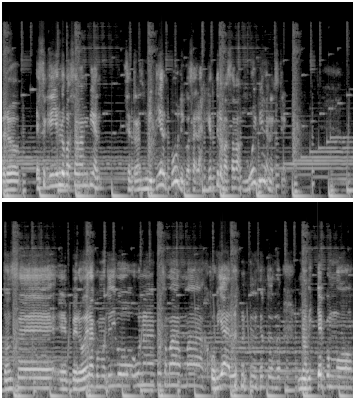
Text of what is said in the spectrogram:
Pero ese que ellos lo pasaban bien se transmitía al público, o sea, la gente lo pasaba muy bien en Extreme. Entonces, eh, pero era como te digo, una cosa más, más jovial, no, había como,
